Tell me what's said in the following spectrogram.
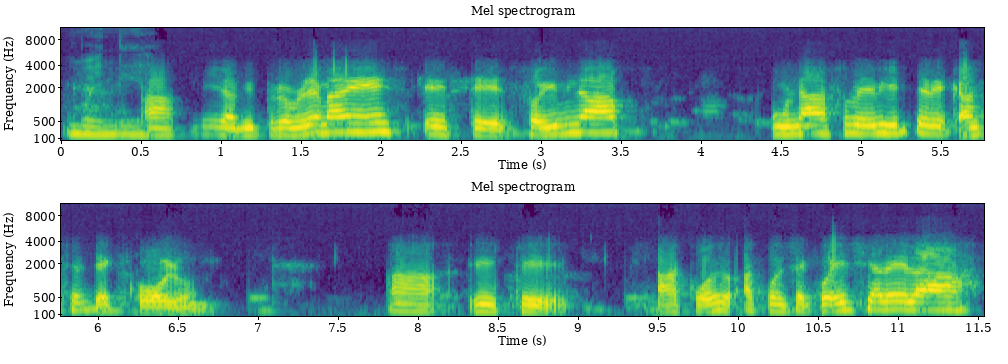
Buen día. Ah, mira, mi problema es, este, soy una una sobreviviente de cáncer de colon. a este, a, consecuencia de la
